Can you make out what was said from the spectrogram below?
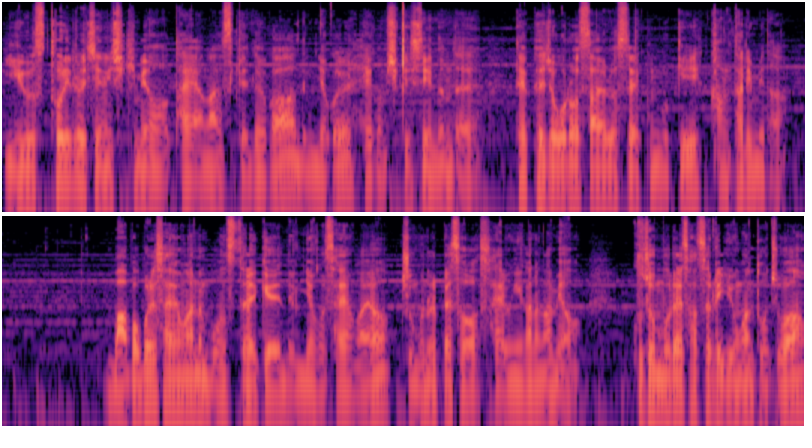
이후 스토리를 진행시키며 다양한 스킬들과 능력을 해금시킬 수 있는데 대표적으로 사일러스의 궁극기 강탈입니다. 마법을 사용하는 몬스터에게 능력을 사용하여 주문을 빼서 사용이 가능하며 구조물의 사슬을 이용한 도주와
